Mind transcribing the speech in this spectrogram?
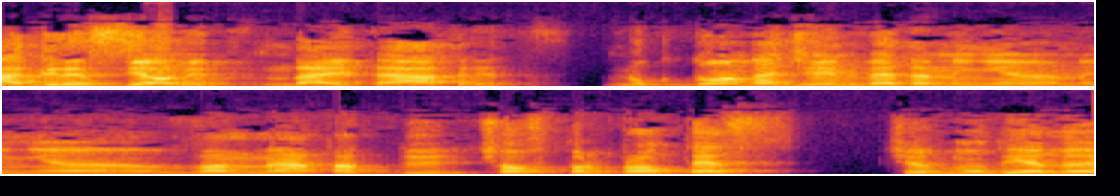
agresionit ndaj teatrit, nuk duan ta gjejnë veten në një në një vend me ata të dy, qoftë për protestë që mund të jetë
